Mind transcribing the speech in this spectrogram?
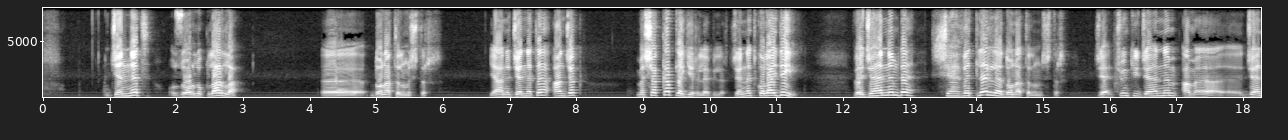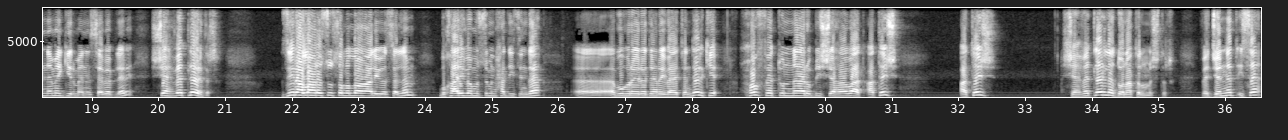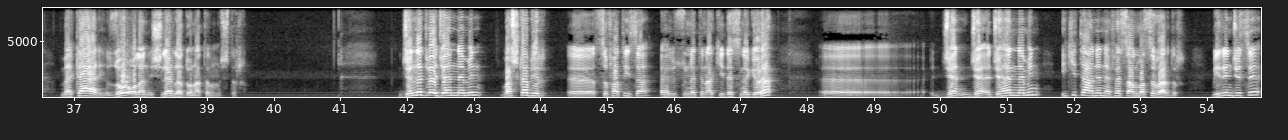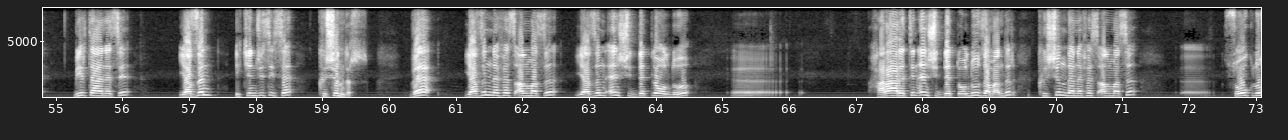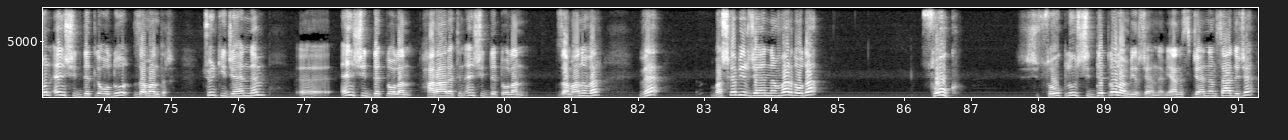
cennet zorluklarla e, donatılmıştır. Yani cennete ancak meşakkatla girilebilir. Cennet kolay değil. Ve cehennemde şehvetlerle donatılmıştır. Ce çünkü cehennem e, cehenneme girmenin sebepleri şehvetlerdir. Zira Allah Resulü sallallahu aleyhi ve sellem Bukhari ve Müslim'in hadisinde e, Ebu Hureyre'den rivayeten der ki Huffetun naru bi şehavat ateş ateş şehvetlerle donatılmıştır. Ve cennet ise mekarih, zor olan işlerle donatılmıştır. Cennet ve cehennemin başka bir e, sıfatı ise ehl sünnetin akidesine göre e, ce, cehennemin iki tane nefes alması vardır. Birincisi bir tanesi yazın, ikincisi ise kışındır. Ve yazın nefes alması yazın en şiddetli olduğu e, hararetin en şiddetli olduğu zamandır. Kışın da nefes alması e, soğukluğun en şiddetli olduğu zamandır. Çünkü cehennem e, en şiddetli olan hararetin en şiddetli olan zamanı var ve başka bir cehennem var da o da soğuk soğukluğu şiddetli olan bir cehennem. Yani cehennem sadece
